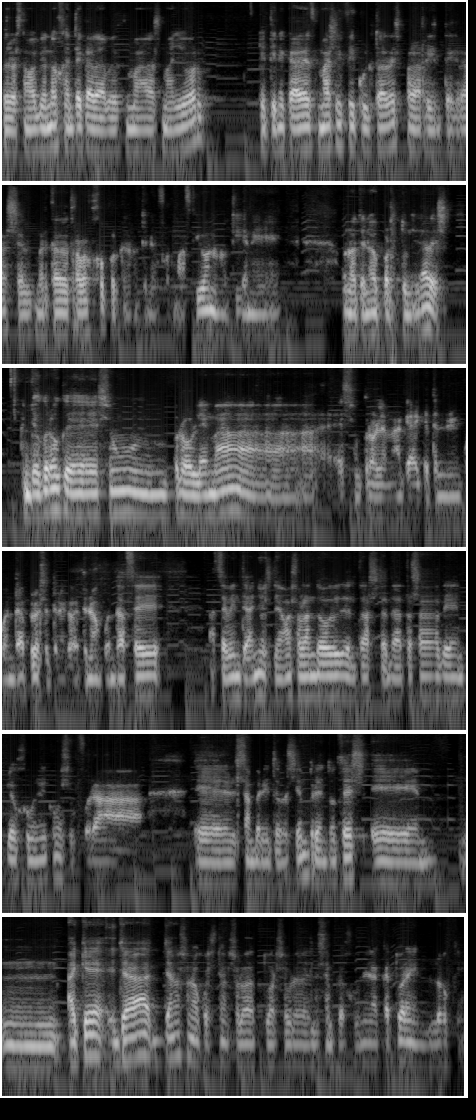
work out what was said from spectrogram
pero estamos viendo gente cada vez más mayor que tiene cada vez más dificultades para reintegrarse al mercado de trabajo porque no tiene formación o no tiene, o no tiene oportunidades. Yo creo que es un problema, es un problema que hay que tener en cuenta, pero se tiene que tenido en cuenta hace, hace 20 años. Estamos hablando hoy de la tasa de empleo juvenil como si fuera el San Benito de siempre. Entonces, eh, mm, hay que, ya, ya no es una cuestión solo de actuar sobre el desempleo juvenil, hay que actuar en bloque.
